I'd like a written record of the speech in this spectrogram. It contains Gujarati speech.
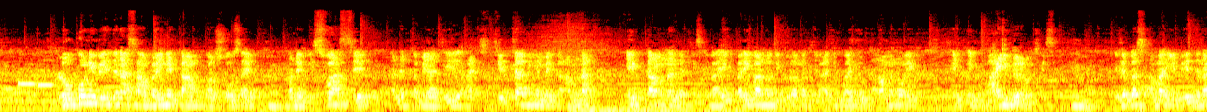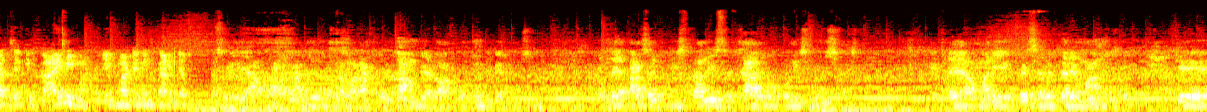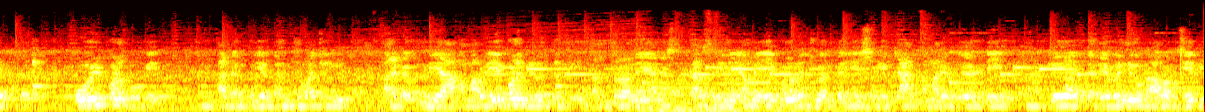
લોકોની વેદના સાંભળીને કામ કરશો સાહેબ. મને વિશ્વાસ છે. અને તમે આજે આજ જેટલા બી અમે ગામના એક ગામના નથી સાહેબ. એક પરિવારનો દીકરો નથી, આજુબાજુ ગામનો એક એક એક ભાઈ ગયો છે એટલે બસ અમારી વેદના છે કે કાયમી માટે, એક માટે નહીં કારણ કે આખું ગામ બેડો આખું ઊંટ બેડો છે. એટલે આ સાહેબ પિસ્તાલીસ હજાર લોકોની સમસ્યા છે. એટલે અમારી એક જ સાહેબ અત્યારે માંગ છે કે કોઈ પણ ભોગે આ ડંગરિયા બંધ થવા જોઈએ. અને ડંગરિયા અમારો એ પણ વિરોધ નથી. તંત્રને અને સરકારશ્રીને અમે એ પણ રજૂઆત કરીએ છીએ કે ક્યાંક અમારી રોયલ્ટી કે રેવન્યુ આવક જે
